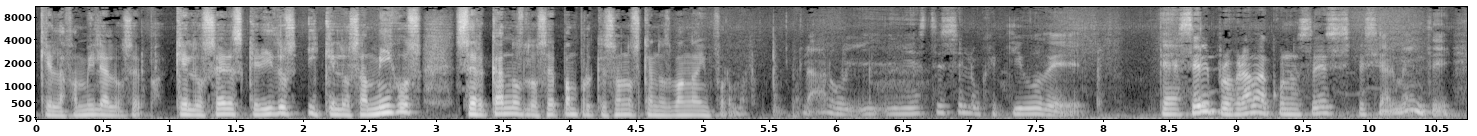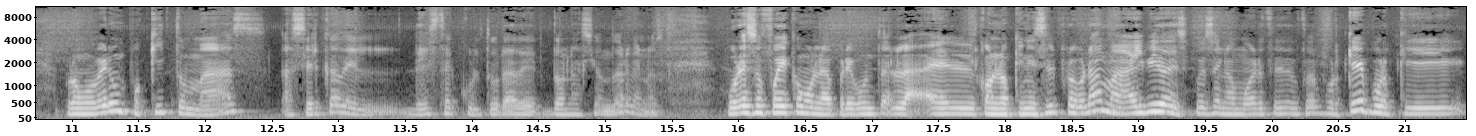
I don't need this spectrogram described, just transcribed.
que la familia lo sepa que los seres queridos y que los amigos cercanos lo sepan porque son los que nos van a informar. Claro, y, y este es el objetivo de, de hacer el programa con ustedes especialmente, promover un poquito más acerca del, de esta cultura de donación de órganos. Por eso fue como la pregunta, la- el- con lo que inició el programa, ¿hay vida después de la muerte, doctor? ¿Por qué? Porque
